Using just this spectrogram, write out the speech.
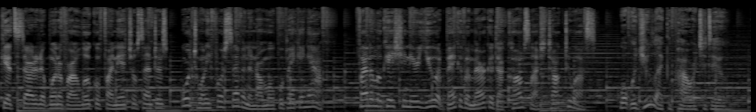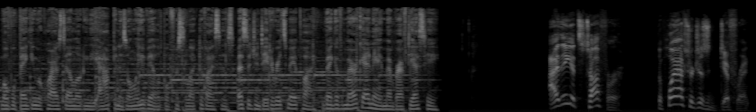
Get started at one of our local financial centers or 24-7 in our mobile banking app. Find a location near you at bankofamerica.com slash talk to us. What would you like the power to do? Mobile banking requires downloading the app and is only available for select devices. Message and data rates may apply. Bank of America and a member FDIC. I think it's tougher. The playoffs are just different.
